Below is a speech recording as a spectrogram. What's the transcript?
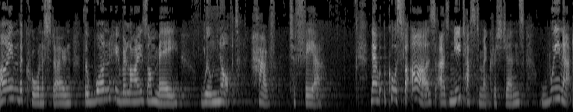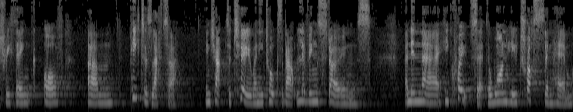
I'm the cornerstone. The one who relies on me will not have to fear. Now, of course, for us as New Testament Christians, we naturally think of um, Peter's letter in chapter 2 when he talks about living stones. And in there, he quotes it the one who trusts in him,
